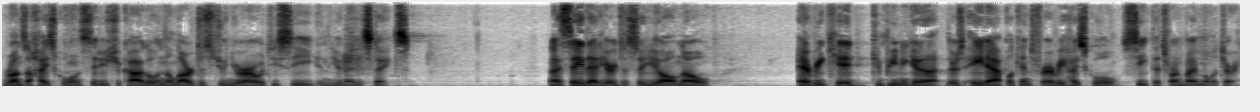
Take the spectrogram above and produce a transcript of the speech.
runs a high school in the city of Chicago and the largest junior ROTC in the United States. And I say that here just so you all know every kid competing against there's eight applicants for every high school seat that's run by military.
